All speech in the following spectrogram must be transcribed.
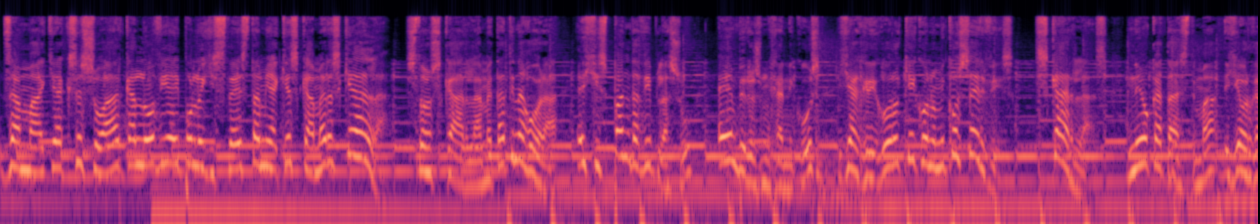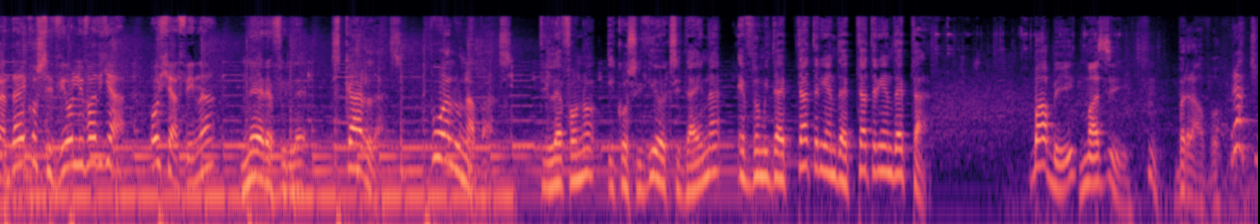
τζαμάκια, αξεσουάρ, καλώδια, υπολογιστές, ταμιακές κάμερες και άλλα. Στον Σκάρλα, μετά την αγορά, έχεις πάντα δίπλα σου έμπειρους μηχανικούς για γρήγορο και οικονομικό σερβι. Σκάρλας, νέο κατάστημα για οργαντά 22 λιβαδιά. Όχι Αθήνα. Ναι, ρε φιλέ, Σκάρλας. Πού αλλού να πας; Τηλέφωνο 2261 77 37 Μπάμπι, μαζί. Μπράβο. Ρόκι,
